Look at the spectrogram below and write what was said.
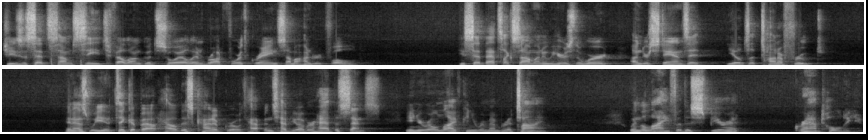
Jesus said, Some seeds fell on good soil and brought forth grain, some a hundredfold. He said, That's like someone who hears the word, understands it, yields a ton of fruit. And as we think about how this kind of growth happens, have you ever had the sense in your own life? Can you remember a time when the life of the Spirit grabbed hold of you,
